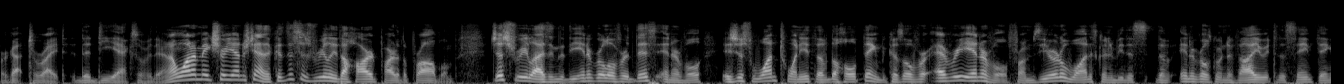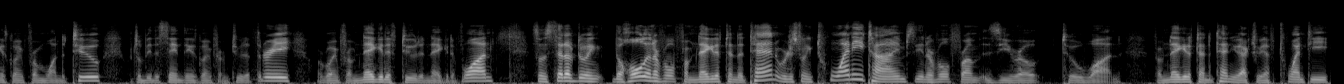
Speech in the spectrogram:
forgot to write the dx over there. And I want to make sure you understand this, because this is really the hard part of the problem. Just realizing that the integral over this interval is just 1 20th of the whole thing, because over every interval from 0 to 1, it's going to be this, the integral is going to evaluate to the same thing as going from 1 to 2, which will be the same thing as going from 2 to 3, or going from negative 2 to negative 1. So instead of doing the whole interval from negative 10 to 10, we're just doing 20 times the interval from 0 to 1. From negative 10 to 10, you actually have 20.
